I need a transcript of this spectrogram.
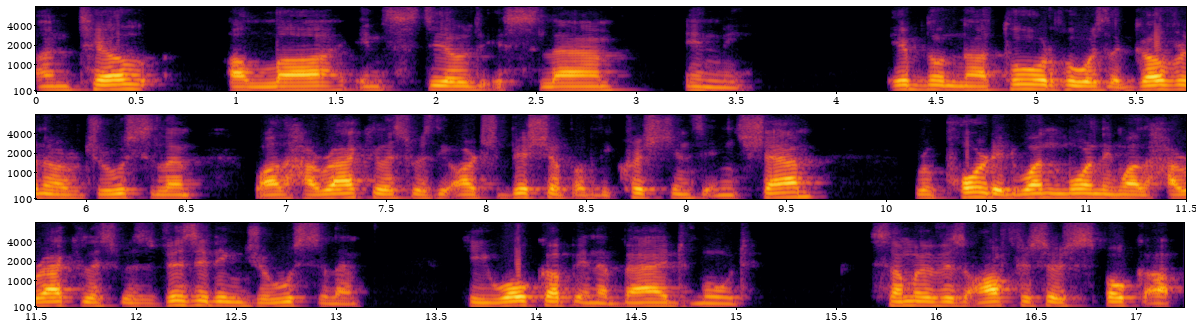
until Allah instilled Islam in me. Ibn Natur, who was the governor of Jerusalem, while Heraclius was the archbishop of the Christians in Sham, reported one morning while Heraclius was visiting Jerusalem, he woke up in a bad mood. Some of his officers spoke up.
